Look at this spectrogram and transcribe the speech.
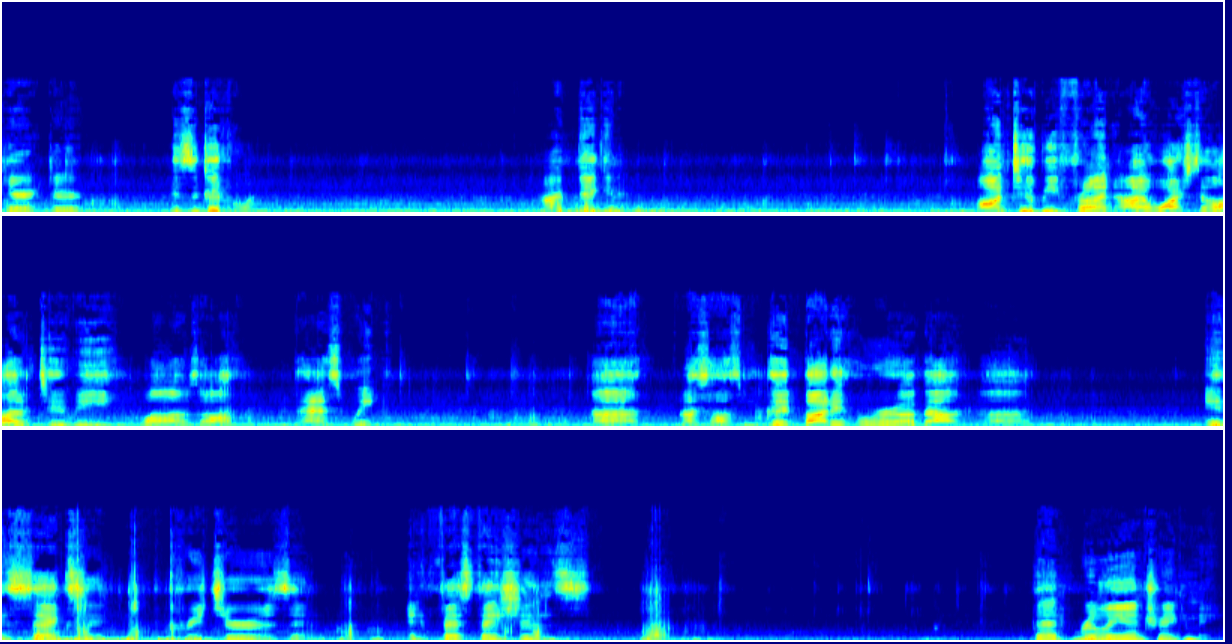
character is a good one. I'm digging it. On Tubi front, I watched a lot of Tubi while I was off the past week. Uh, I saw some good body horror about uh, insects and creatures and infestations that really intrigued me.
